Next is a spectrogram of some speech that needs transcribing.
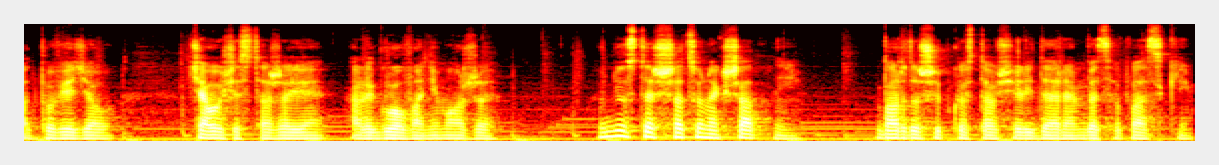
odpowiedział: Ciało się starzeje, ale głowa nie może. Wniósł też szacunek szatni. Bardzo szybko stał się liderem bez opaski.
